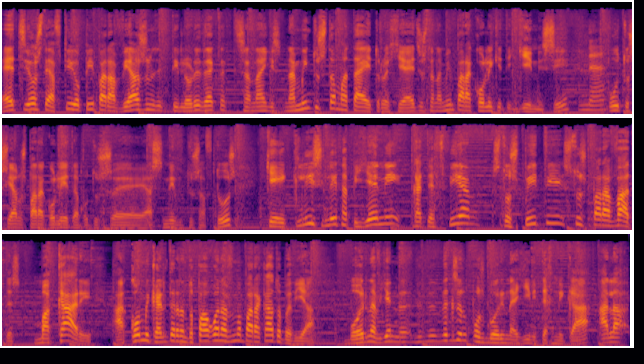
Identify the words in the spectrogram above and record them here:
έτσι ώστε αυτοί οι οποίοι παραβιάζουν τη- τη λωρίδα έκτακτης ανάγκης να μην τους σταματάει η τροχέα, έτσι ώστε να μην παρακολεί και την κίνηση, Ναι. που ούτως ή άλλως παρακολύεται από τους ε, ασυνείδητους αυτούς. Και η κλίση λέει θα πηγαίνει κατευθείαν στο σπίτι στους παραβάτες. Μακάρι. Ακόμη καλύτερα να το πάω εγώ ένα βήμα παρακάτω, παιδιά. Μπορεί να βγαίνει, δεν, δεν- δεν ξέρω πώς μπορεί να γίνει τεχνικά, αλλά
